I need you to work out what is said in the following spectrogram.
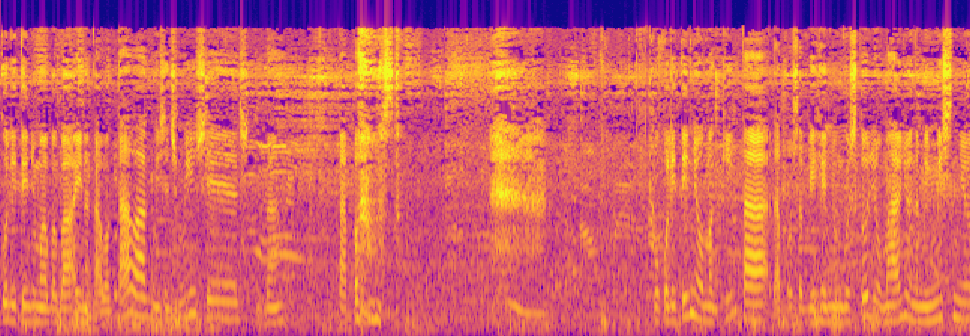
kulitin yung mga babae na tawag-tawag, message-message, di ba? Tapos, kukulitin nyo, magkita, tapos sabihin yung gusto nyo, mahal nyo, namimiss nyo.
